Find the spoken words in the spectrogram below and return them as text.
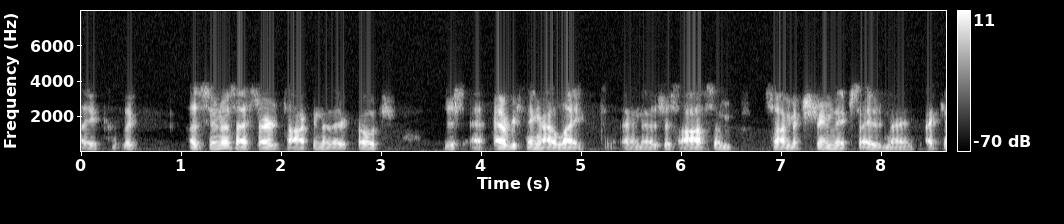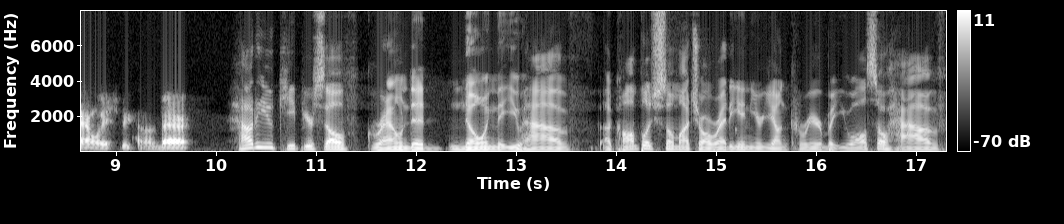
Like, like as soon as I started talking to their coach, just everything I liked, and it was just awesome. So I'm extremely excited, and I, I can't wait to become a bear. How do you keep yourself grounded, knowing that you have accomplished so much already in your young career, but you also have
